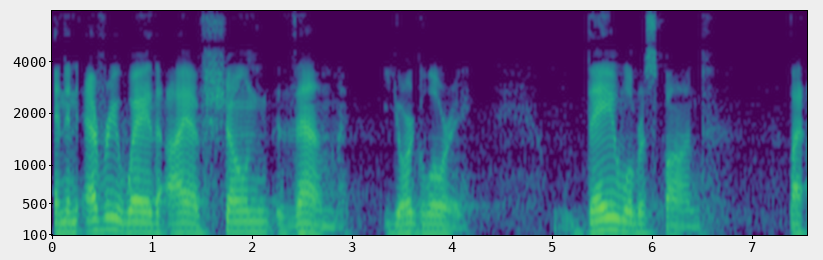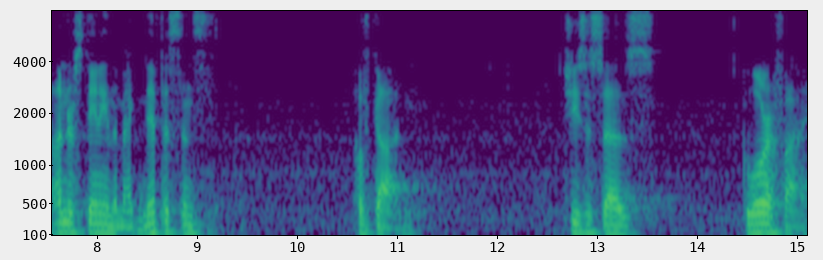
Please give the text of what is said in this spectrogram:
And in every way that I have shown them your glory, they will respond by understanding the magnificence of God. Jesus says, glorify.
